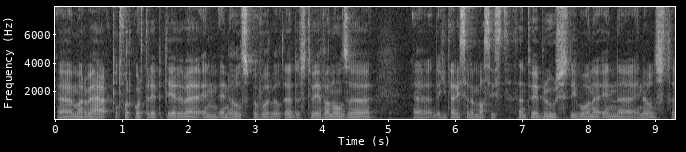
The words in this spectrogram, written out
eh, maar wij, tot voor kort repeteren wij in, in Hulst bijvoorbeeld. Hè. Dus twee van onze, eh, de gitarist en een bassist, zijn twee broers, die wonen in, eh, in Hulst. Eh,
